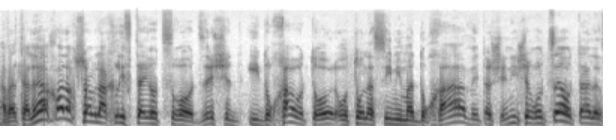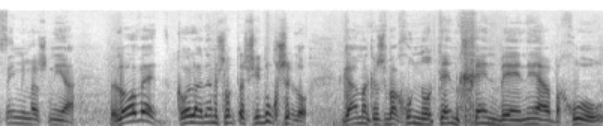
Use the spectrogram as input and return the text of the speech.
אבל אתה לא יכול עכשיו להחליף את היוצרות. זה שהיא דוחה אותו, אותו לשים עם הדוחה, ואת השני שרוצה אותה לשים עם השנייה. זה לא עובד. כל אדם יש לו את השידוך שלו. גם הקדוש ברוך הוא נותן חן בעיני הבחור,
